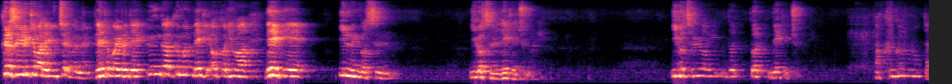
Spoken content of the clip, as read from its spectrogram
그래서 이렇게 말해 6절에 보면 베드로가 이르되 은과 금은 내게 없거니와 내게 있는 것은 이것을 내게 주노니. 이것을 너희 너, 너 내게 주노니 나 근거는 없다.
